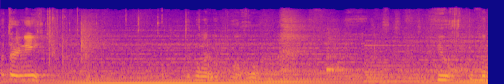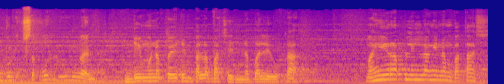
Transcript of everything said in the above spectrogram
Attorney! Tulungan mo po ako. Ayoko po sa kulungan. Hindi mo na pwedeng palabasin na baliw ka. Mahirap linlangin ang batas.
